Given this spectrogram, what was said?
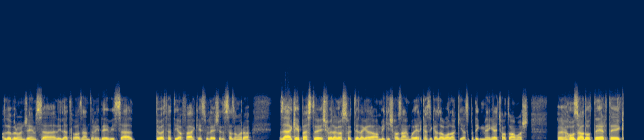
a LeBron James-el, illetve az Anthony Davis-el töltheti a felkészülését a szezonra, az elképesztő, és főleg az, hogy tényleg a mi kis hazánkból érkezik ez a valaki, az pedig még egy hatalmas hozzáadott érték.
